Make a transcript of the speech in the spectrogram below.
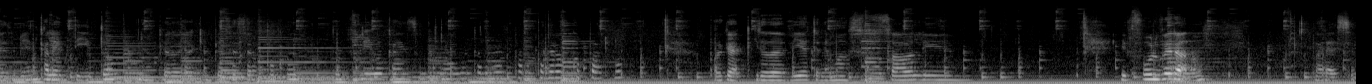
Es bien calentito. Yo quiero ya que empiece a hacer un poco de frío acá en Santiago tal para poder ocuparlo. Porque aquí todavía tenemos sol y y full verano, parece.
